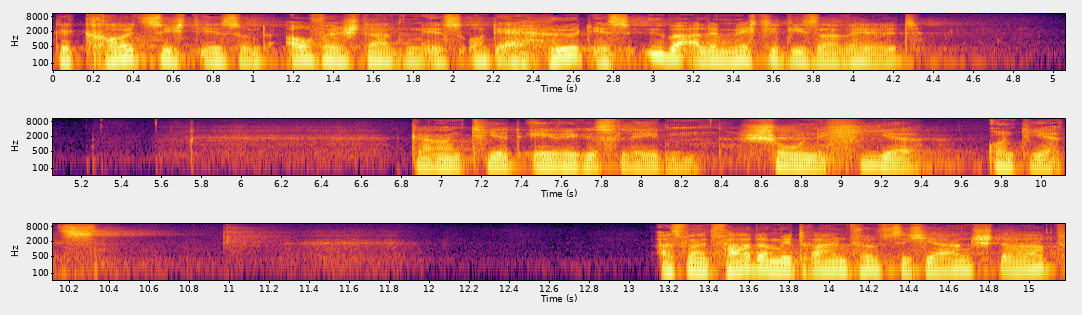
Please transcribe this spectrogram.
gekreuzigt ist und auferstanden ist und erhöht ist über alle Mächte dieser Welt, garantiert ewiges Leben, schon hier und jetzt. Als mein Vater mit 53 Jahren starb,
